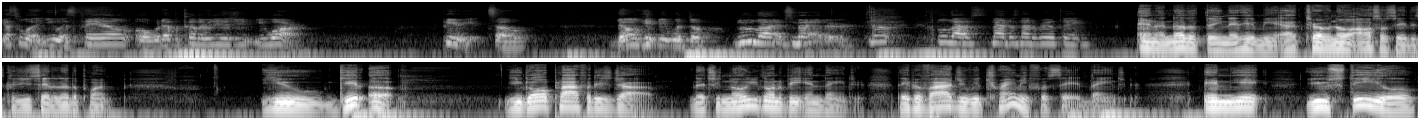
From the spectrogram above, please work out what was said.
guess what? You as pale or whatever color it is you, you are. Period. So don't hit me with the Blue Lives Matter. No, Blue Lives Matter is not a real thing. And another thing that hit me, uh, Trevor Noah also said this because you said another point. You get up, you go apply for this job that you know you're going to be in danger. They provide you with training for said danger, and yet you still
